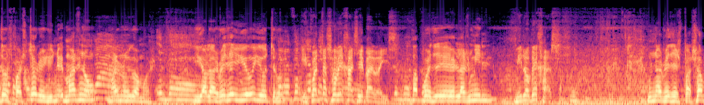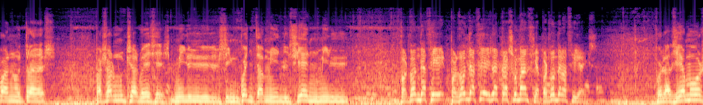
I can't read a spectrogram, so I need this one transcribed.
dos pastores, más no, más no íbamos. Y a las veces yo y otro. ¿Y cuántas ovejas llevabais? Ah, pues de las mil, Mil ovejas. unas veces pasaban, otras pasaron muchas veces, mil cincuenta, mil cien, mil... ¿Por dónde, hacíais, ¿Por dónde hacíais la transhumancia? ¿Por dónde la hacíais? Pues la hacíamos,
